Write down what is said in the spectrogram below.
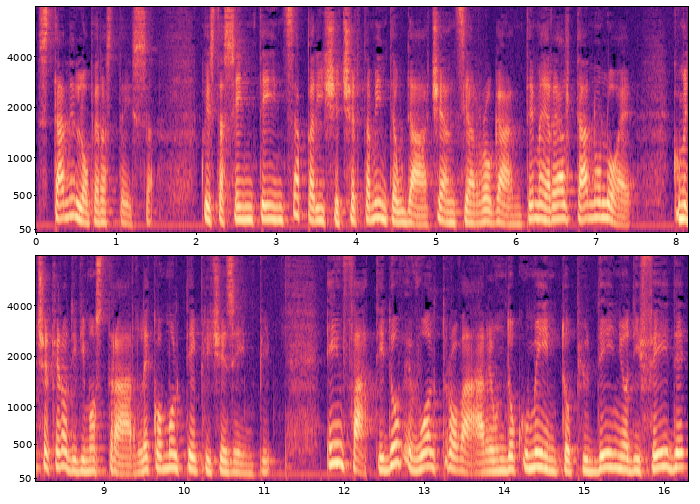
sta nell'opera stessa. Questa sentenza apparisce certamente audace, anzi arrogante, ma in realtà non lo è, come cercherò di dimostrarle con molteplici esempi. E infatti dove vuol trovare un documento più degno di fede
